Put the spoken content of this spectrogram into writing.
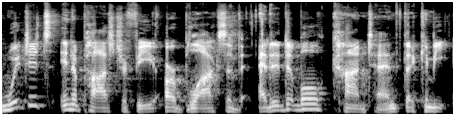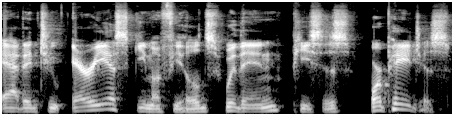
Widgets in apostrophe are blocks of editable content that can be added to area schema fields within pieces or pages.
